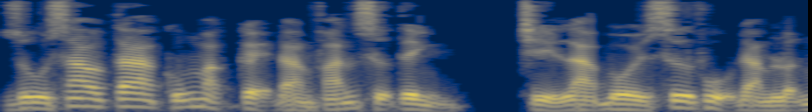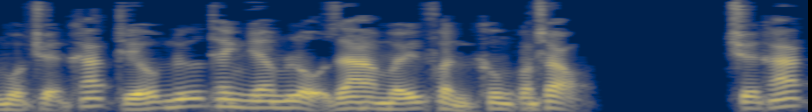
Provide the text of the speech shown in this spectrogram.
dù sao ta cũng mặc kệ đàm phán sự tình chỉ là bồi sư phụ đàm luận một chuyện khác, thiếu nữ thanh em lộ ra mấy phần không quan trọng. Chuyện khác,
